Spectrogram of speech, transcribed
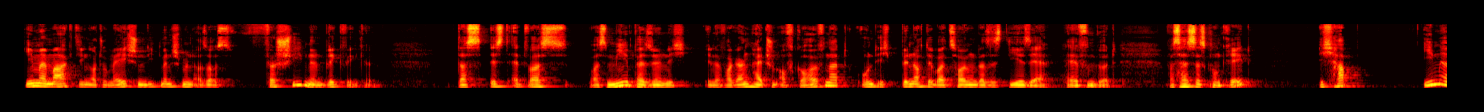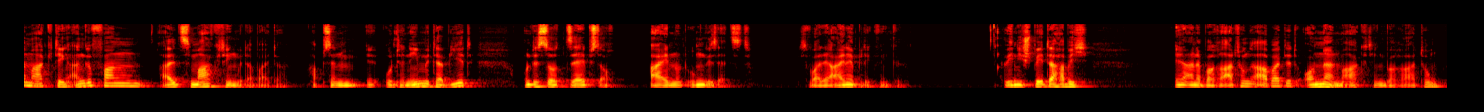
E-Mail-Marketing, Automation, Lead-Management also aus verschiedenen Blickwinkeln. Das ist etwas, was mir persönlich in der Vergangenheit schon oft geholfen hat und ich bin auch der Überzeugung, dass es dir sehr helfen wird. Was heißt das konkret? Ich habe E-Mail-Marketing angefangen als Marketing-Mitarbeiter, habe es in einem Unternehmen etabliert und es dort selbst auch ein- und umgesetzt. Das war der eine Blickwinkel. Wenig später habe ich in einer Beratung gearbeitet, Online-Marketing-Beratung,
